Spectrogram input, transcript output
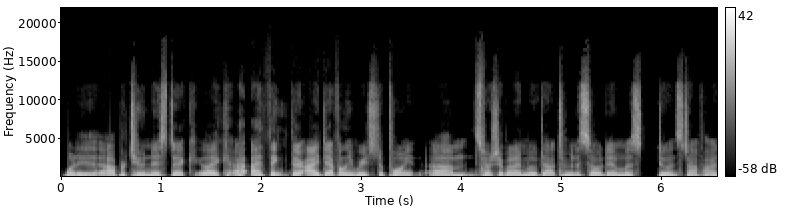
what is it, opportunistic. Like I, I think there, I definitely reached a point, um, especially when I moved out to Minnesota and was doing stuff. I,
